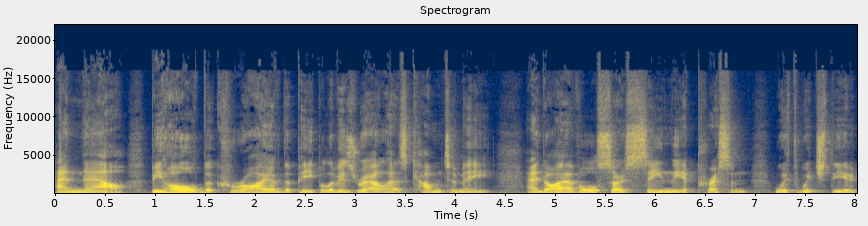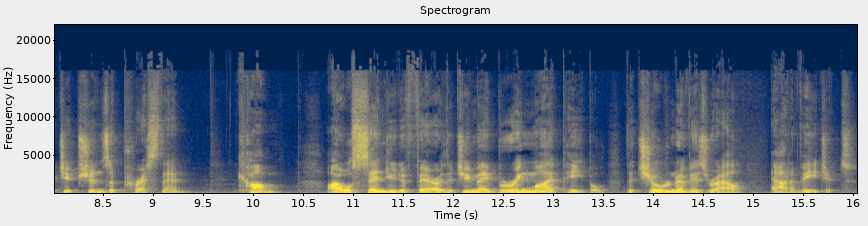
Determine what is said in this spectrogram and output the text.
and now, behold, the cry of the people of Israel has come to me, and I have also seen the oppression with which the Egyptians oppress them. Come, I will send you to Pharaoh that you may bring my people, the children of Israel, out of Egypt.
